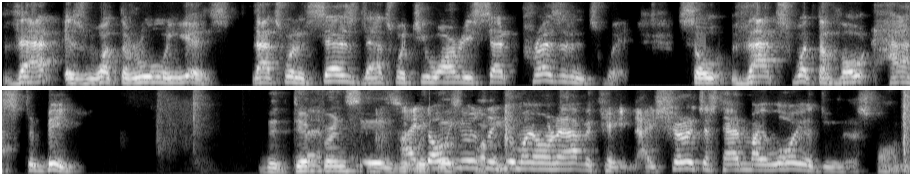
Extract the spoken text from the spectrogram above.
That is what the ruling is. That's what it says. That's what you already set precedents with. So that's what the vote has to be. The difference is. I don't usually one- do my own advocating. I should have just had my lawyer do this for me.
